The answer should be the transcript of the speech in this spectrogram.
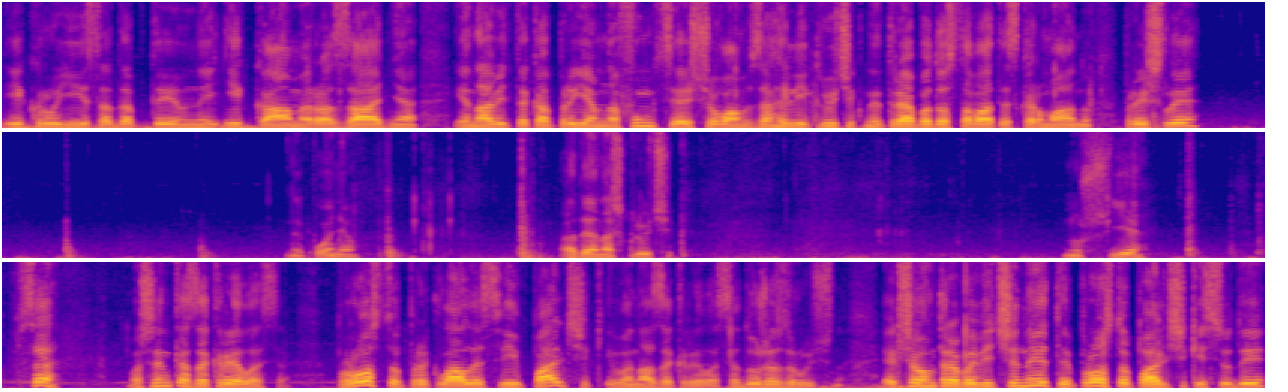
і круїз адаптивний, і камера задня, і навіть така приємна функція, що вам взагалі ключик не треба доставати з карману. Прийшли? Не поняв. А де наш ключик? Ну ж є. Все, машинка закрилася. Просто приклали свій пальчик і вона закрилася. Дуже зручно. Якщо вам треба відчинити, просто пальчики сюди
